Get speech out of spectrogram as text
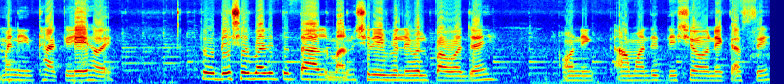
মানে থাকলে হয়। তো দেশের বাড়িতে তাল মানুষের অ্যাভেলেবেল পাওয়া যায়। অনেক, আমাদের দেশে অনেক আছে।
